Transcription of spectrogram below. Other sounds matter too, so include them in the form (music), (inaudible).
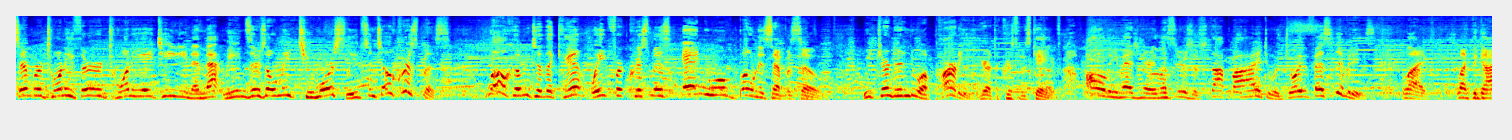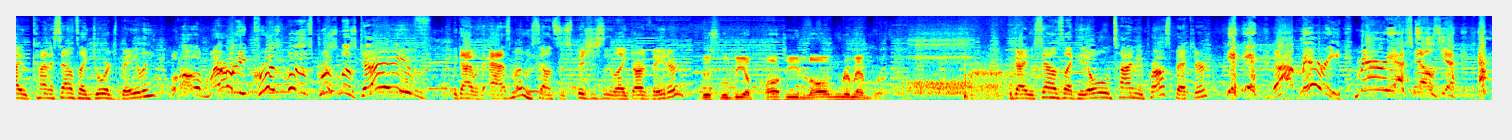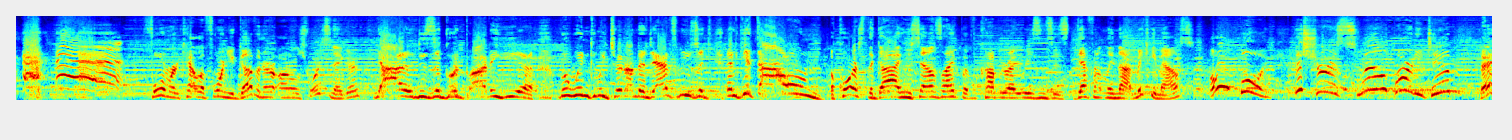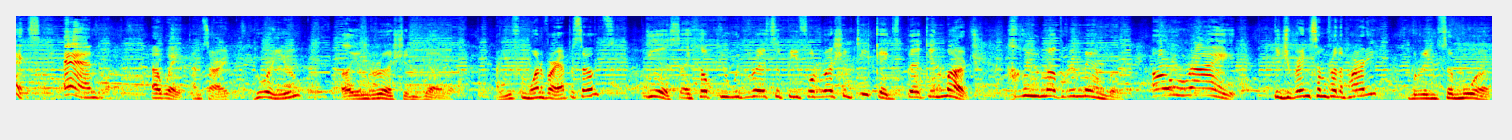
December 23rd, 2018, and that means there's only two more sleeps until Christmas. Welcome to the Can't Wait for Christmas annual bonus episode. We turned it into a party here at the Christmas Cave. All the imaginary listeners have stopped by to enjoy the festivities. Like, like the guy who kind of sounds like George Bailey. Oh, Merry Christmas, Christmas Cave! The guy with asthma who sounds suspiciously like Darth Vader. This will be a party long remembered. The guy who sounds like the old timey prospector. (laughs) ah, Mary! Mary, I tells you! Former California Governor Arnold Schwarzenegger. Yeah, it is a good party here, but when can we turn on the dance music and get down? Of course, the guy who sounds like, but for copyright reasons, is definitely not Mickey Mouse. Oh boy, this sure is swell party, Tim. Thanks. And, oh wait, I'm sorry. Who are you? I am Russian guy. Are you from one of our episodes? Yes, I helped you with recipe for Russian tea cakes back in March. How do you not remember? Oh, right. Did you bring some for the party? Bring some what?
